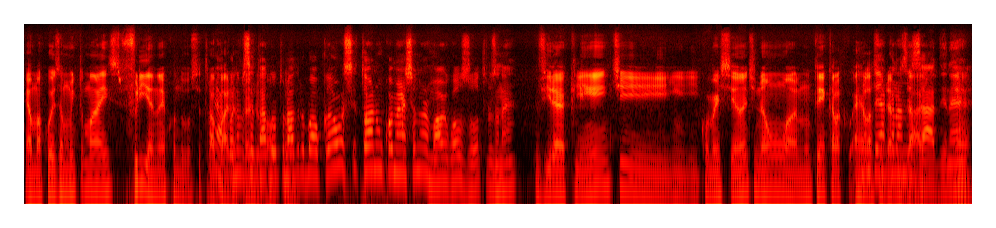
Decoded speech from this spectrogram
É uma coisa muito mais fria, né? Quando você trabalha É, quando você do está do outro lado do balcão, se torna um comércio normal, igual os outros, né? Vira cliente e comerciante, não, não tem aquela relação não tem aquela de amizade, né? É.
